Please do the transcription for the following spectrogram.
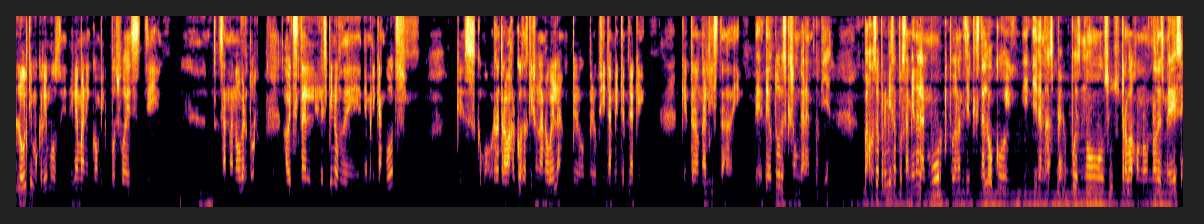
lo, último que leímos de, de, Gaiman en cómic pues fue este Sandman Overture. Ahorita está el, spin-off de, American Gods, que es como retrabajar cosas que hizo en la novela, pero, pero sí también tendría que, entrar a una lista de, autores que son garantía. Bajo esa premisa, pues también Alan Moore, que podrán decir que está loco y, demás, pero pues no, su, trabajo no, desmerece.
